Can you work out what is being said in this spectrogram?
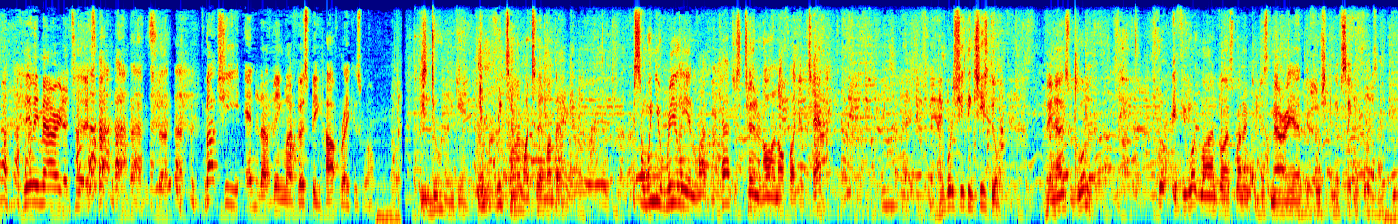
nearly married her too. So, but she ended up being my first big heartbreak as well. He's doing it again. Every time I turn my back. Listen, when you're really in love, you can't just turn it on and off like a tap. Hey, what does she think she's doing? Who knows, a woman? Look, if you want my advice, why don't you just marry her before she can have second thoughts, eh?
